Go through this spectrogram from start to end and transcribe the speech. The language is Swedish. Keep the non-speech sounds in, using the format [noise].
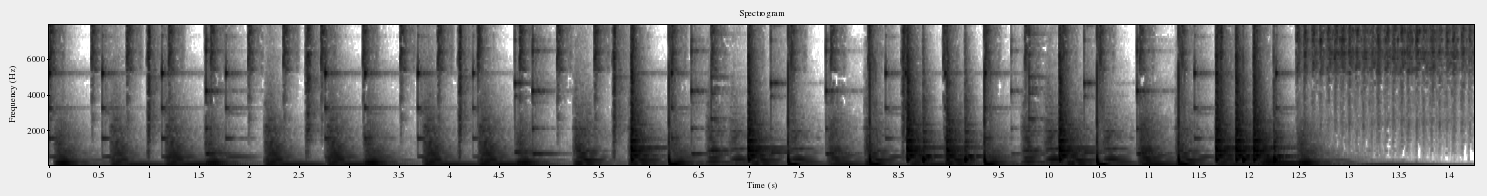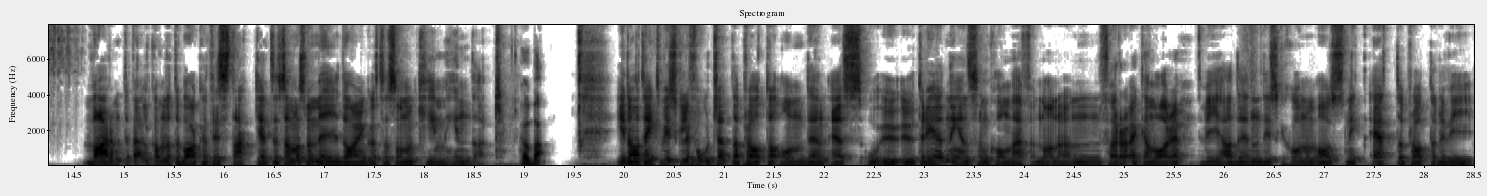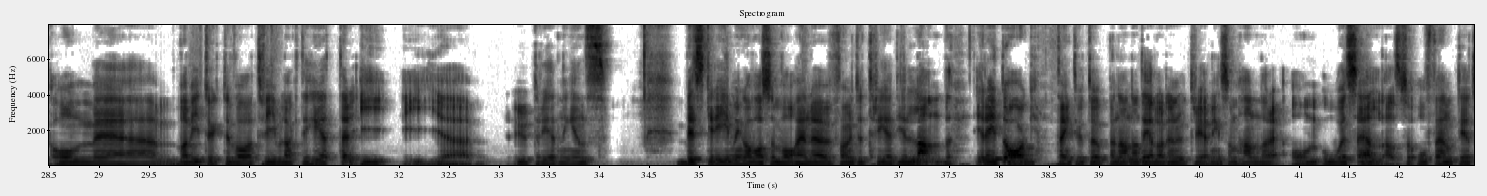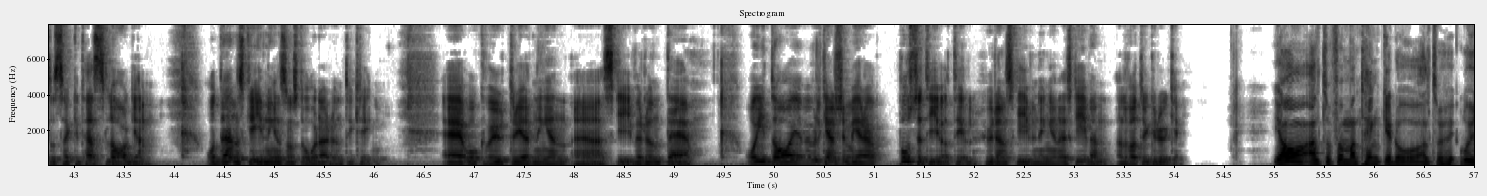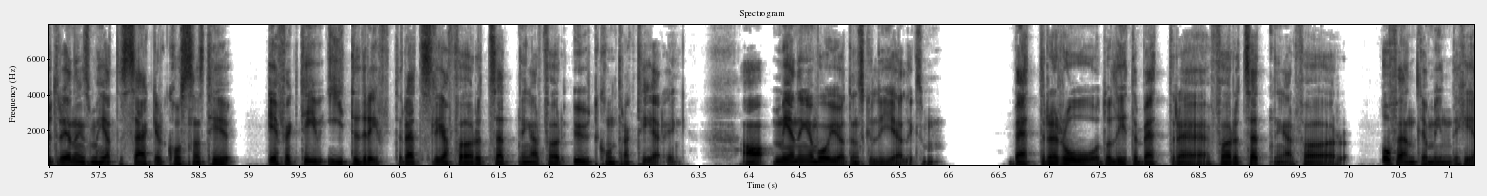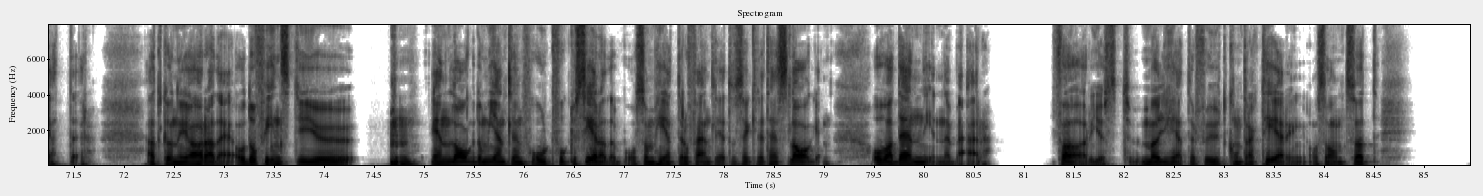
Varmt välkomna tillbaka till Stacken tillsammans med mig, Daniel Gustafsson och Kim Hindart. Hubba. Idag tänkte vi skulle fortsätta prata om den SOU-utredningen som kom här för någon, förra veckan var det. Vi hade en diskussion om avsnitt 1 och pratade vi om eh, vad vi tyckte var tvivelaktigheter i, i eh, utredningens beskrivning av vad som var en överföring till tredje land. Idag tänkte vi ta upp en annan del av den utredning som handlar om OSL, alltså offentlighet och sekretesslagen. Och den skrivningen som står där runt omkring. Eh, och vad utredningen eh, skriver runt det. Och idag är vi väl kanske mera positiva till hur den skrivningen är skriven. Eller vad tycker du Kim? Ja, alltså för man tänker då, alltså utredningen som heter Säker kostnadseffektiv IT-drift, rättsliga förutsättningar för utkontraktering. Ja, meningen var ju att den skulle ge liksom bättre råd och lite bättre förutsättningar för offentliga myndigheter att kunna göra det. Och då finns det ju [clears throat] en lag de egentligen hårt fokuserade på som heter offentlighet och sekretesslagen och vad den innebär för just möjligheter för utkontraktering och sånt. Så att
